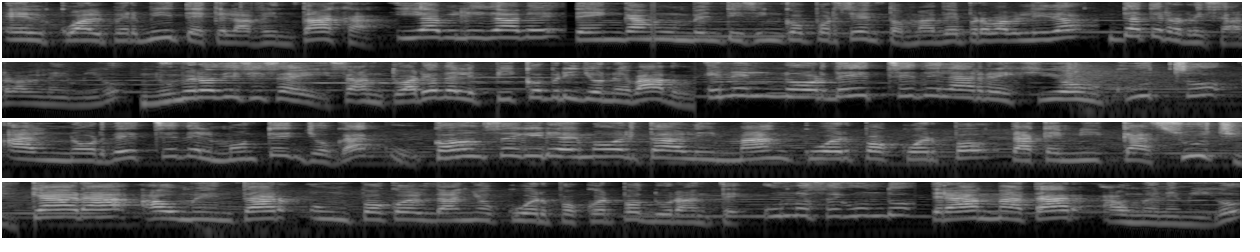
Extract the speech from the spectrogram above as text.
el cual permite que las ventajas y habilidades tengan un 25% más de probabilidad de aterrorizar al enemigo. Número 16. Santuario del Pico Brillo Nevado, en el nordeste de la región, justo al nordeste del monte Yogaku. Conseguiremos el talismán cuerpo a cuerpo Takemikazuchi, que hará aumentar un poco el daño cuerpo a cuerpo durante unos segundos tras matar a un enemigo.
